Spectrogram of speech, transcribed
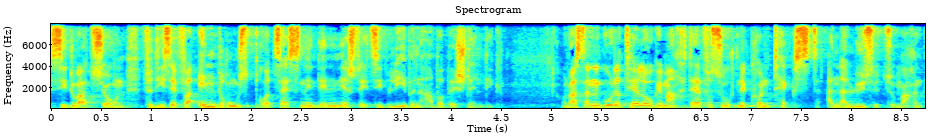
Situation, für diese Veränderungsprozessen, in denen ihr steht. Sie blieben aber beständig. Und was dann ein guter Theologe macht, der versucht eine Kontextanalyse zu machen.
